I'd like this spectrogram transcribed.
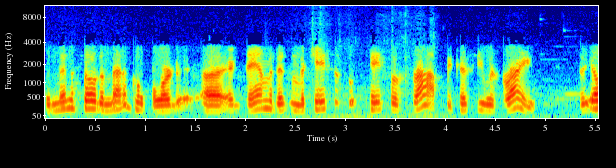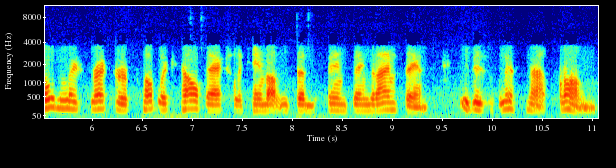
The Minnesota Medical Board uh, examined it, and the case, case was dropped because he was right. The Illinois Director of Public Health actually came out and said the same thing that I'm saying. It is with, not from.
